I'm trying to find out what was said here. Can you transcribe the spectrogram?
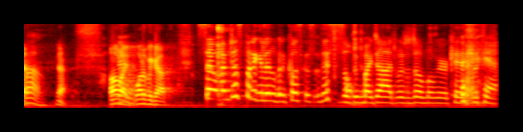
yeah, Wow. yeah. All right, what have we got? So I'm just putting a little bit of couscous. This is something my dad would have done when we were kids with Yeah.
